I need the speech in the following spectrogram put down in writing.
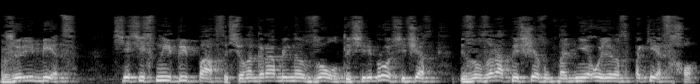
Жеребец, все съестные припасы, все награбленное золото и серебро сейчас безвозвратно исчезнут на дне озера Спакесхо.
